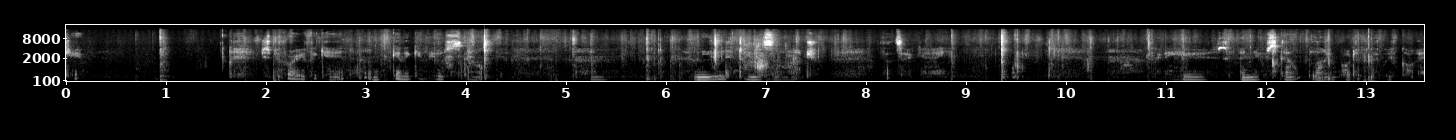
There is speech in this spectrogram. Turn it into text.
Okay. Just before I forget, I'm going to give your scalp um, a little massage, if that's okay. I'm going to use a new scalp line product that we've got in.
